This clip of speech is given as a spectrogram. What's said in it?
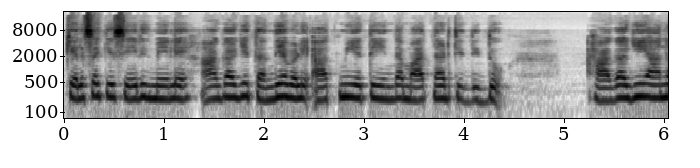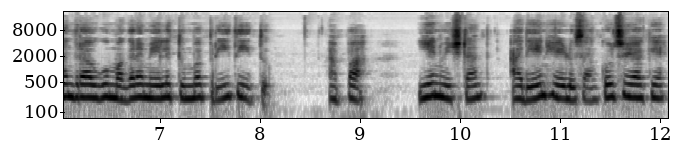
ಕೆಲಸಕ್ಕೆ ಸೇರಿದ ಮೇಲೆ ಹಾಗಾಗಿ ತಂದೆಯ ಬಳಿ ಆತ್ಮೀಯತೆಯಿಂದ ಮಾತನಾಡ್ತಿದ್ದಿದ್ದು ಹಾಗಾಗಿ ಆನಂದರಾವ್ಗೂ ಮಗನ ಮೇಲೆ ತುಂಬ ಪ್ರೀತಿ ಇತ್ತು. ಅಪ್ಪ, ಏನು ವಿಶ್ರಾಂತ್, ಅದೇನು ಹೇಳು, ಸಂಕೋಚ ಯಾಕೆ?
